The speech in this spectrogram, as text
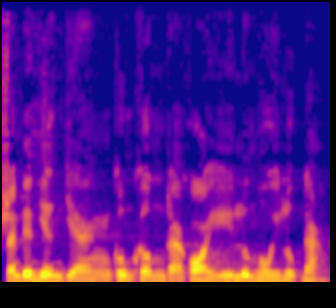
Sanh đến nhân gian cũng không ra khỏi luân hồi lục đạo.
